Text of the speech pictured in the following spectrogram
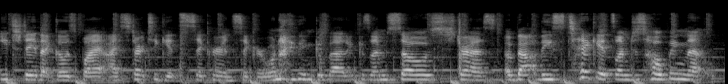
each day that goes by, I start to get sicker and sicker when I think about it because I'm so stressed about these tickets. I'm just hoping that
